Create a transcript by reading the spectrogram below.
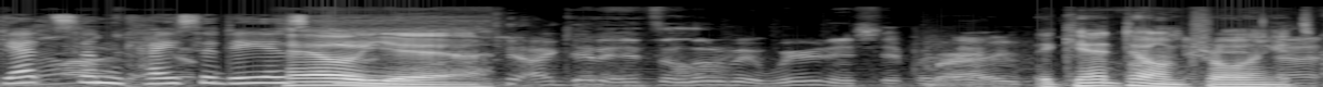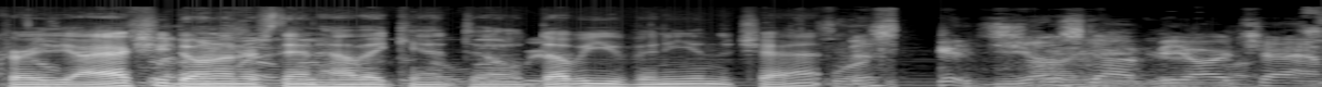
Get some quesadillas. Hell yeah. I get it. It's a little bit weird and shit, but They can't tell I'm trolling. It's crazy. I actually don't understand how they can't tell. W Vinny in the chat. This just got VR chat.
